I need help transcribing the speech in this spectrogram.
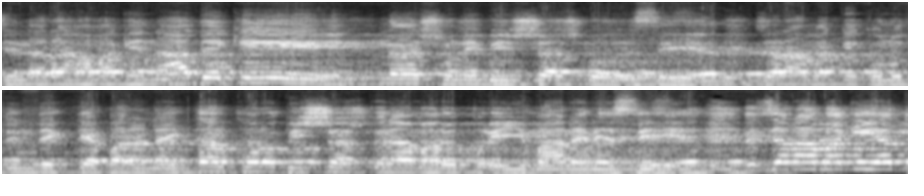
যারা আমাকে না দেখে, না শুনে বিশ্বাস করেছে, যারা আমাকে কোনোদিন দেখতে পারে নাই, তারপরও বিশ্বাস করে আমার উপরে ঈমান এনেছে, যারা আমাকে এত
